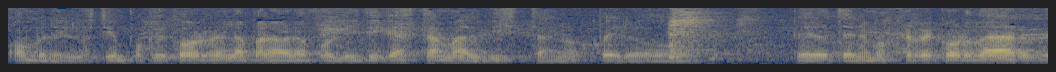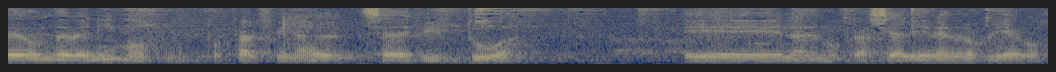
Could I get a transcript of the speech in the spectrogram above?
Hombre, en los tiempos que corren la palabra política está mal vista, ¿no? Pero, pero tenemos que recordar de dónde venimos, ¿no? Porque al final se desvirtúa. Eh, la democracia viene de los griegos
